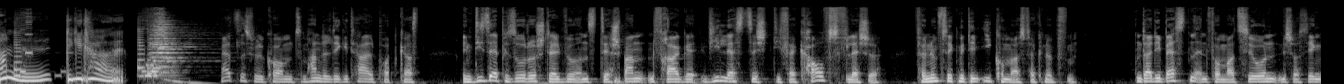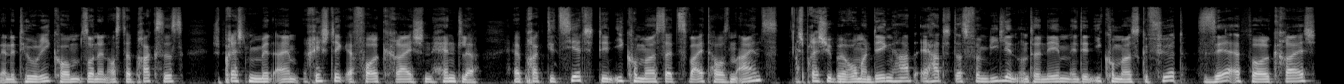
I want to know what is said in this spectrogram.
Handel digital. Herzlich willkommen zum Handel Digital Podcast. In dieser Episode stellen wir uns der spannenden Frage, wie lässt sich die Verkaufsfläche vernünftig mit dem E-Commerce verknüpfen? Und da die besten Informationen nicht aus irgendeiner Theorie kommen, sondern aus der Praxis, sprechen wir mit einem richtig erfolgreichen Händler. Er praktiziert den E-Commerce seit 2001. Ich spreche über Roman Degenhardt. Er hat das Familienunternehmen in den E-Commerce geführt, sehr erfolgreich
